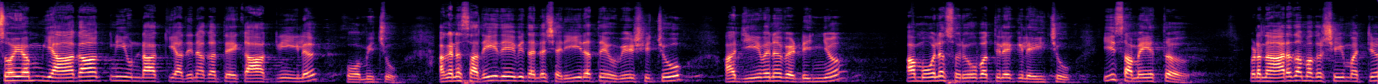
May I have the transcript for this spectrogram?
സ്വയം യാഗാഗ്നി ഉണ്ടാക്കി അതിനകത്തേക്ക് ആ അഗ്നിയിൽ ഹോമിച്ചു. അങ്ങനെ സതീദേവി തന്റെ ശരീരത്തെ ഉപേക്ഷിച്ചു ആ ജീവനെ വെടിഞ്ഞു ആ മൂലസ്വരൂപത്തിലേക്ക് ലയിച്ചു. ഈ സമയത്ത് ഇവിടെ നാരദ മഹർഷിയും മറ്റ്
